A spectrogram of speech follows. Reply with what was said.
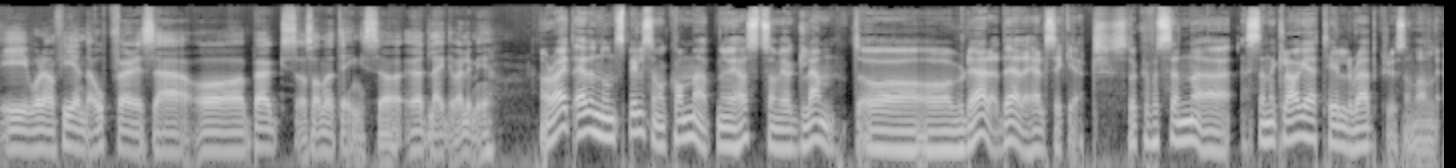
i hvordan fiender oppfører seg, og bugs og sånne ting, så ødelegger det veldig mye. Alright, Er det noen spill som har kommet nå i høst som vi har glemt å, å vurdere? Det er det helt sikkert. Så dere får sende, sende klage til Radcrew som vanlig.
